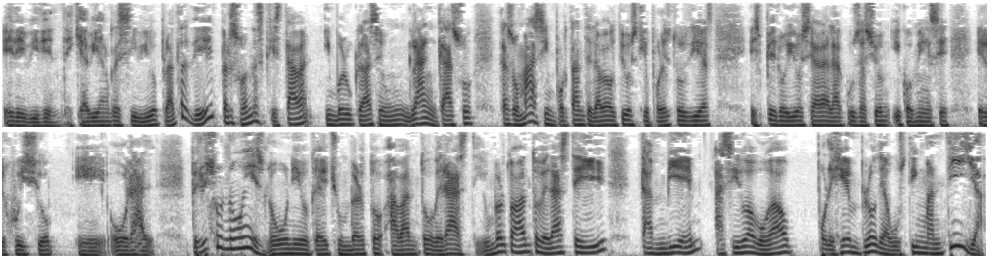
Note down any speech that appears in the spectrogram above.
era evidente, que habían recibido plata de personas que estaban involucradas en un gran caso, caso más importante de lavado de activos que por estos días espero ello se haga la acusación y comience el juicio eh, oral. Pero eso no es lo único que ha hecho Humberto Abanto Verasti. Humberto Abanto Verasti también ha sido abogado, por ejemplo, de Agustín Mantilla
